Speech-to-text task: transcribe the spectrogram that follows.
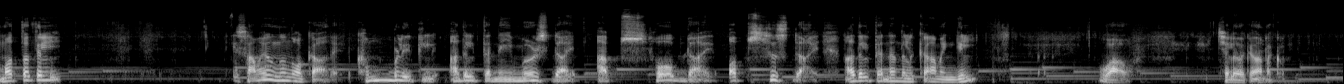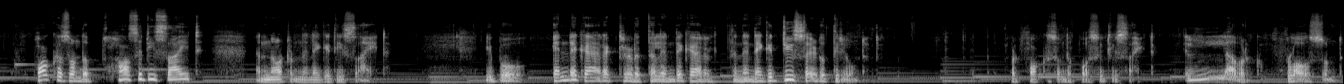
മൊത്തത്തിൽ ഈ സമയമൊന്നും നോക്കാതെ കംപ്ലീറ്റ്ലി അതിൽ തന്നെ ഇമേഴ്സ്ഡായി അബ്സോർബ്ഡായി ഒബ്സിസ്ഡായി അതിൽ തന്നെ നിൽക്കാമെങ്കിൽ വാവ് ചിലതൊക്കെ നടക്കും. Focus on the positive side and not on the negative side ഇപ്പോൾ എന്റെ ക്യാരക്ടർ എടുത്താൽ എന്റെ ക്യാരക്ടറിന്റെ നെഗറ്റീവ് സൈഡ് ഒത്തിരി ഉണ്ട്. But focus on the positive side എല്ലാവർക്കും ഫ്ലോസ് ഉണ്ട്.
